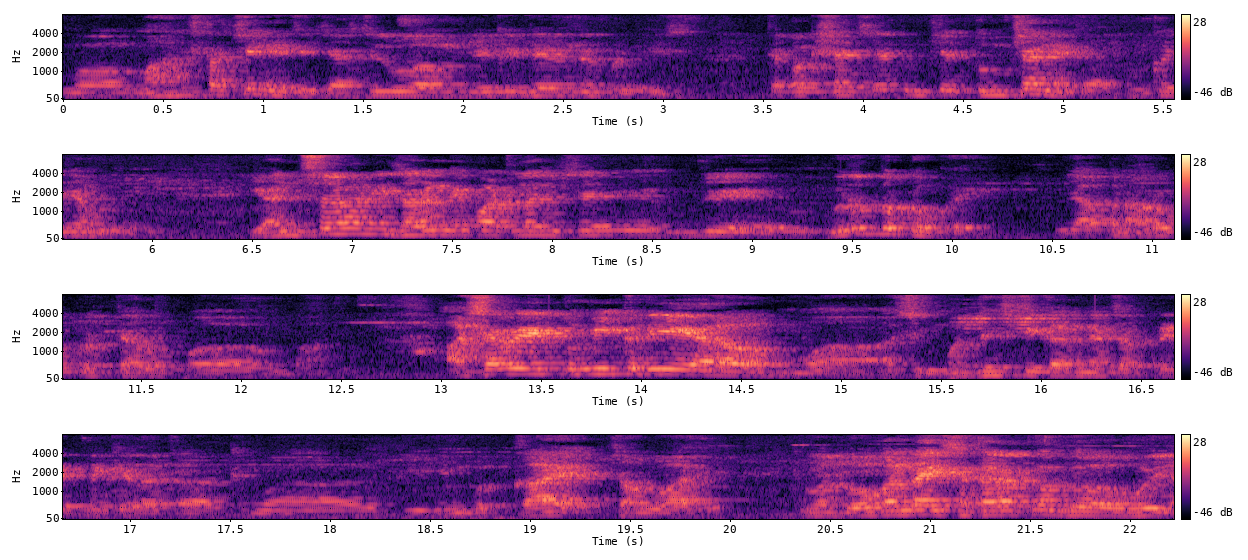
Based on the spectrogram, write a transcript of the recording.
म- महाराष्ट्राचे नेते जे असतील म्हणजे की देवेंद्र फडणवीस त्या पक्षाचे तुमचे तुमच्या नेत्या पंकजा मुंडे यांचं आणि जरांगे पाटलांचे जे विरुद्ध टोक आहे म्हणजे आपण आरोप प्रत्यारोप पाहतो अशा वेळी तुम्ही कधी अशी मध्यस्थी करण्याचा प्रयत्न केला का? किंवा की नेमकं काय चालू आहे? किंवा दोघांनाही सकारात्मक होईल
